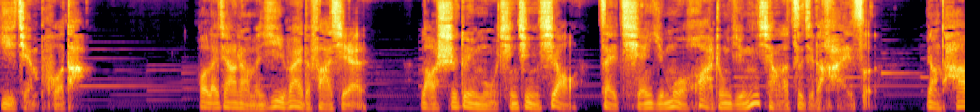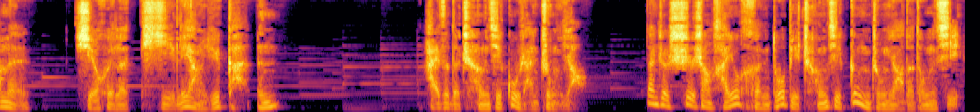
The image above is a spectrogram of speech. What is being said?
意见颇大。后来，家长们意外的发现，老师对母亲尽孝，在潜移默化中影响了自己的孩子，让他们学会了体谅与感恩。孩子的成绩固然重要，但这世上还有很多比成绩更重要的东西，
